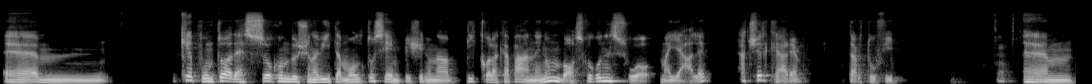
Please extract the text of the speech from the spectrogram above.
Ehm, che appunto adesso conduce una vita molto semplice in una piccola capanna in un bosco con il suo maiale a cercare tartufi. Um,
